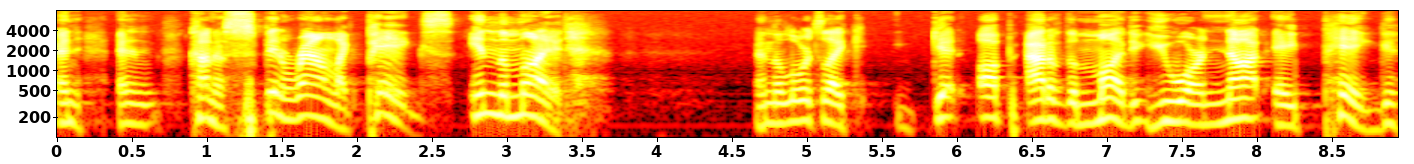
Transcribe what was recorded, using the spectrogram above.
and, and kind of spin around like pigs in the mud. And the Lord's like, Get up out of the mud. You are not a pig.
